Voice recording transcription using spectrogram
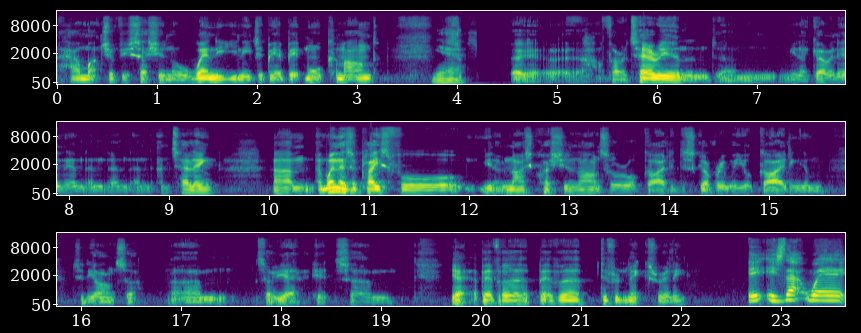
how much of your session or when you need to be a bit more command. Yeah. Uh, authoritarian and um, you know going in and and, and, and telling. Um, and when there's a place for you know nice question and answer or guided discovery where you're guiding them to the answer. Um, so yeah it's um, yeah a bit of a bit of a different mix really is that where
